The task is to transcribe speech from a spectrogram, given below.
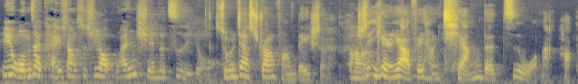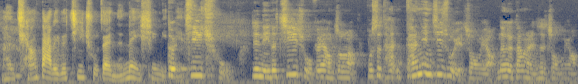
因为我们在台上是需要完全的自由。什么叫 strong foundation？就是一个人要有非常强的自我嘛，好，很强大的一个基础在你的内心里面。对，基础就你的基础非常重要，不是弹弹琴基础也重要，那个当然是重要。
